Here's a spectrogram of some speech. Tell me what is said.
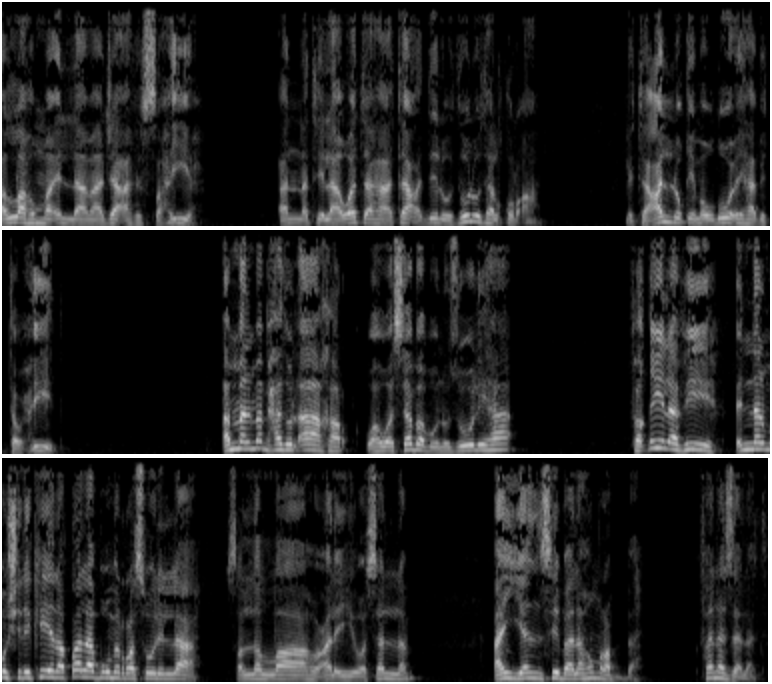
اللهم إلا ما جاء في الصحيح أن تلاوتها تعدل ثلث القرآن. لتعلق موضوعها بالتوحيد. أما المبحث الآخر وهو سبب نزولها فقيل فيه إن المشركين طلبوا من رسول الله صلى الله عليه وسلم أن ينسب لهم ربه فنزلت.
